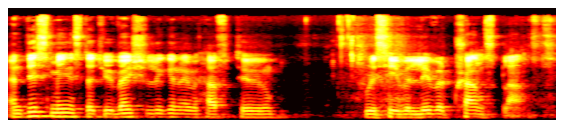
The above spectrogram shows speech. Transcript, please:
and this means that you're eventually going to have to receive a liver transplant.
